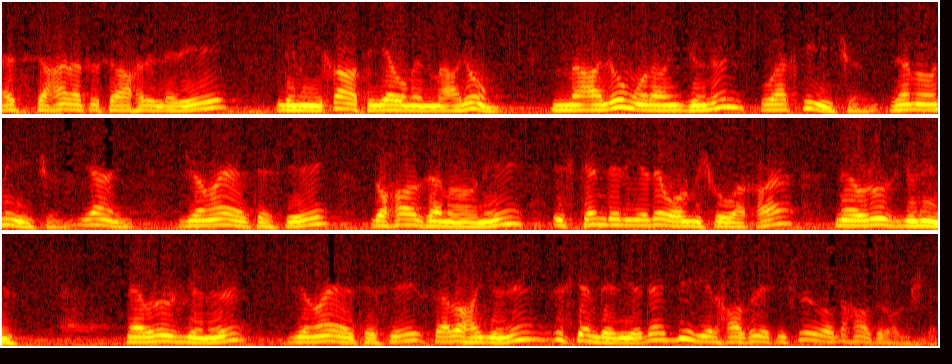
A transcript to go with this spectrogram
Es-seharatu sahirleri limikati yevmin ma'lum. Ma'lum olan günün vakti için, zamanı için. Yani cuma ertesi, duha zamanı, İskenderiye'de olmuş bu vaka. Nevruz günü, Nevruz günü, cuma ertesi, sabah günü İskenderiye'de bir yer hazır etmişler, orada hazır olmuşlar.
